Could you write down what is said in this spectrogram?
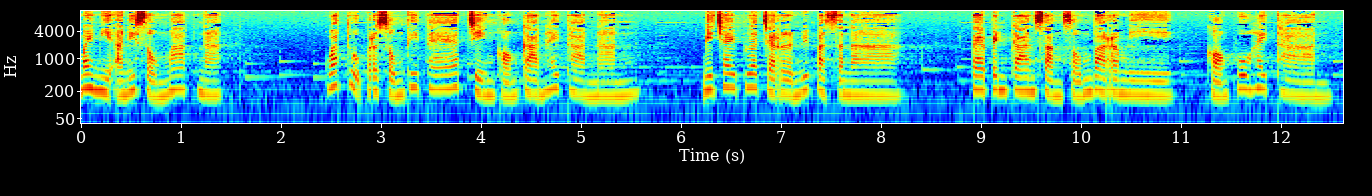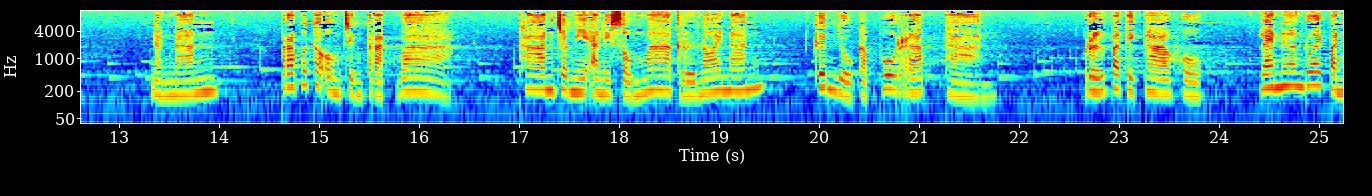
ไม่มีอนิสงส์มากนัก วัตถุประสงค์ที่แท้จริงของการให้ทานนั้นมิใช่เพื่อเจริญวิปัสสนา แต่เป็นการสั่งสมบารมีของผู้ให้ทาน ดังนั้น พระพุทธองค์จึงตรัสว่า ทานจะมีอนิสงส์มากหรือน้อยนั้น ขึ้นอยู่กับผู้รับทาน หรือปฏิคาหก และเนื่องด้วยปัญ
